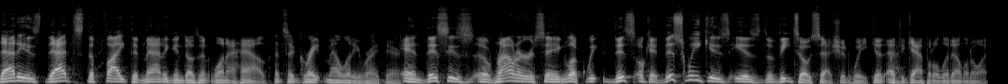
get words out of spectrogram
That is that's the fight that Madigan doesn't want to have. that's a great melody right there. And this is uh, Rauner is saying, look, we, this okay, this week is is the veto session week at, at the Capitol in Illinois.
